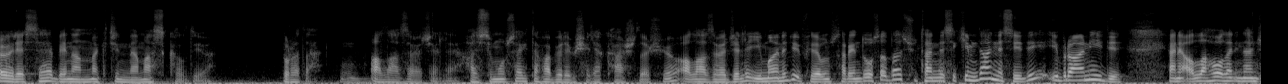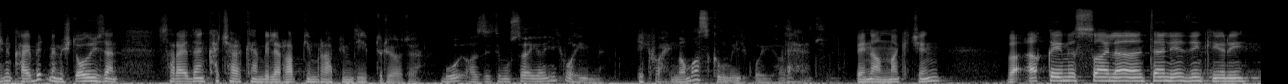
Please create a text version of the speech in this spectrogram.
Öyleyse beni anmak için namaz kıl diyor. Burada. Hmm. Allah Azze ve Celle. Hazreti Musa ilk defa böyle bir şeyle karşılaşıyor. Allah Azze ve Celle iman ediyor. Firavun sarayında olsa da süt annesi kimdi? Annesiydi. İbrani'ydi. Yani Allah'a olan inancını kaybetmemişti. O yüzden saraydan kaçarken bile Rabbim Rabbim deyip duruyordu. Bu Hazreti Musa'ya gelen ilk vahiy mi? İlk vahiy. Namaz kıl mı ilk vahiy Hazreti Evet. Musa'ya? Beni anmak için ve akimis salate li zikri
